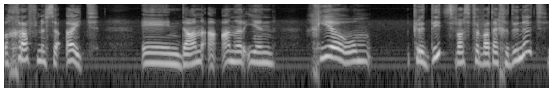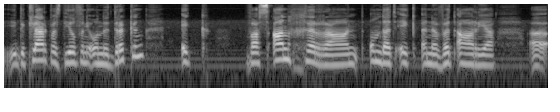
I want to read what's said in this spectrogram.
begrafnisse uit. En dan 'n ander een gee hom krediet was vir wat hy gedoen het. Die klerk was deel van die onderdrukking ek was aangeraan omdat ek in 'n wit area uh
